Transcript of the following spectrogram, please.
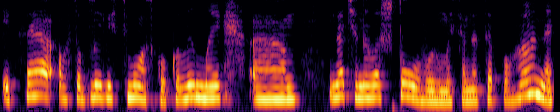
і це особливість мозку, коли ми. Е, Наче налаштовуємося на це погане,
